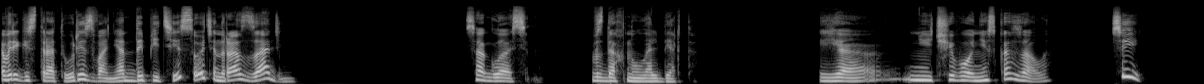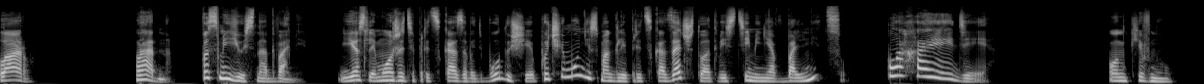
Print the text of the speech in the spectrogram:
в регистратуре звонят до пяти сотен раз за день». «Согласен», — вздохнул Альберта. «Я ничего не сказала». Си, Клару. Ладно, посмеюсь над вами. Если можете предсказывать будущее, почему не смогли предсказать, что отвезти меня в больницу — плохая идея?» Он кивнул.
